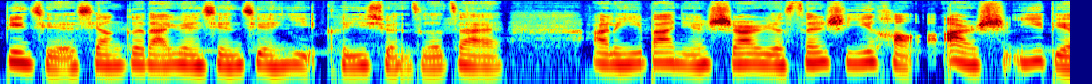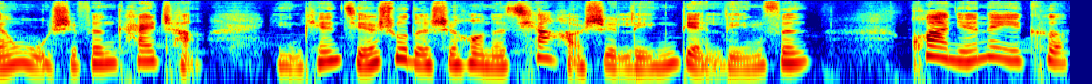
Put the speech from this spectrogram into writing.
并且向各大院线建议可以选择在二零一八年十二月三十一号二十一点五十分开场，影片结束的时候呢，恰好是零点零分，跨年那一刻，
